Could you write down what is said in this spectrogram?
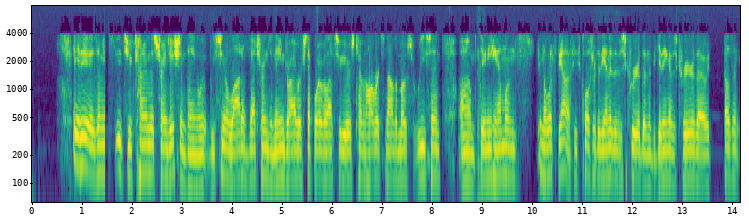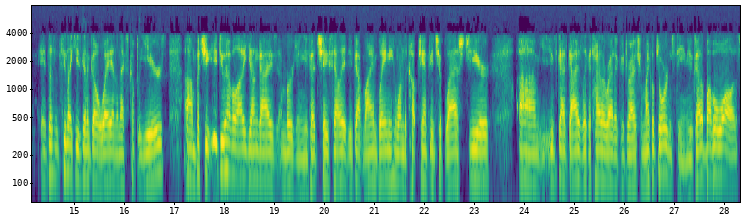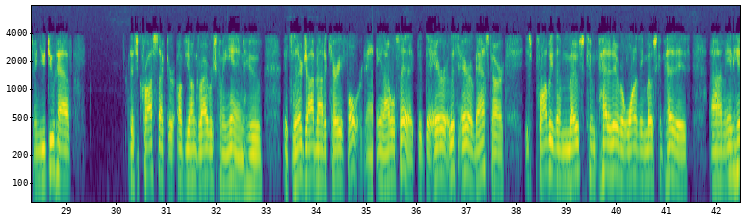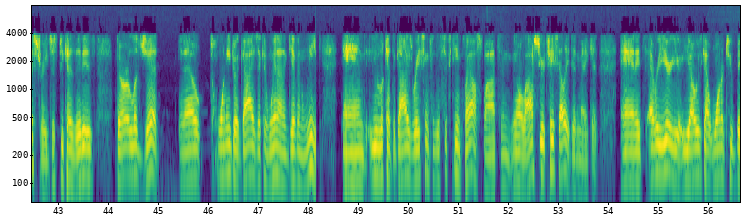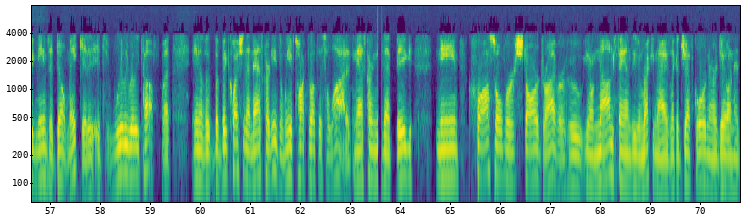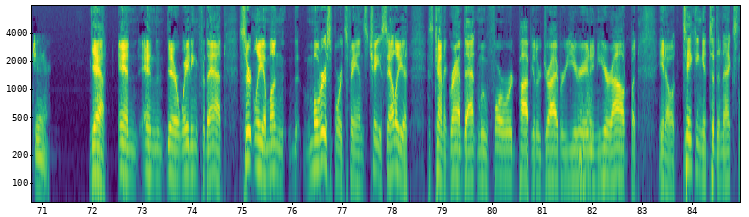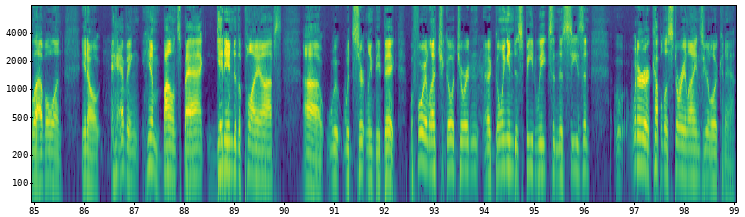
It is. I mean, it's, it's you're kind of this transition thing. We- We've seen a lot of veterans and name drivers step away over the last few years. Kevin Harvick's now the most recent. Um, Denny Hamlin's, you know, let's be honest, he's closer to the end of his career than the beginning of his career, though. It doesn't it doesn't seem like he's going to go away in the next couple of years. Um, but you, you do have a lot of young guys emerging. You've had Chase Elliott, you've got Ryan Blaney who won the Cup championship last year. Um, you- you've got guys like a Tyler Reddick who drives for Michael Jordan's team. You've got a Bubba Wallace. I mean, you do have this cross sector of young drivers coming in who it's their job now to carry it forward. And, and I will say that the, the era, this era of NASCAR is probably the most competitive or one of the most competitive um, in history, just because it is there are legit, you know, 20 to guys that can win on a given week. And you look at the guys racing for the 16 playoff spots, and you know, last year Chase Elliott didn't make it, and it's every year you you always got one or two big names that don't make it. it it's really really tough. But you know, the the big question that NASCAR needs, and we have talked about this a lot, is NASCAR needs that big name crossover star driver who you know non fans even recognize, like a Jeff Gordon or a Dale Earnhardt Jr. Yeah, and and they're waiting for that. Certainly among motorsports fans, Chase Elliott has kind of grabbed that and moved forward. Popular driver year mm-hmm. in and year out, but you know, taking it to the next level and you know having him bounce back, get into the playoffs. Uh, w- would certainly be big. Before I let you go, Jordan, uh, going into speed weeks in this season, what are a couple of storylines you're looking at?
